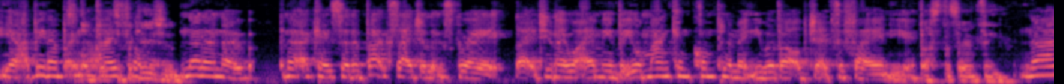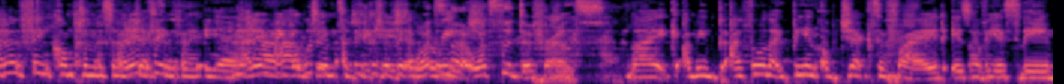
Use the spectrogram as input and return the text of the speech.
Yeah, I've been up. It's I- objectification. No, no, no, but- no. Okay, so the backside you looks great. Like, do you know what I mean? But your man can compliment you without objectifying you. That's the same thing. No, I don't think compliments are I don't think- objectifying. yeah, I don't think wouldn't- I it's a of What's the what's the difference? Like, I mean, I feel like being objectified is obviously.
